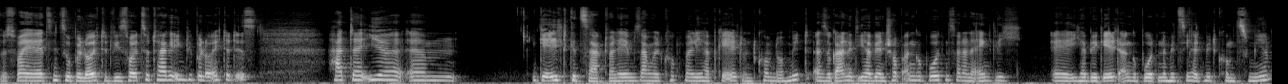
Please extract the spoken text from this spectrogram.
es war ja jetzt nicht so beleuchtet, wie es heutzutage irgendwie beleuchtet ist, hat er ihr ähm, Geld gezeigt, weil er eben sagen will, guck mal, ich habe Geld und komm doch mit. Also gar nicht, ich habe ihr einen Job angeboten, sondern eigentlich, äh, ich habe ihr Geld angeboten, damit sie halt mitkommt zu mir.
